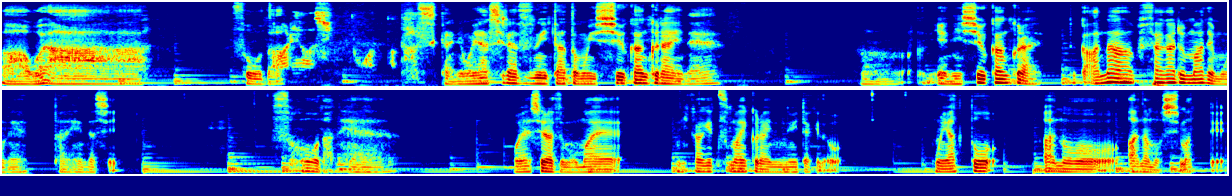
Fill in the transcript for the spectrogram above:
ああ、おや、あーそうだあ。れはし。確かに親知らず抜いた後も1週間くらいね。うん。いや、2週間くらい。てか穴塞がるまでもね、大変だし。そうだね。親知らずも前、2ヶ月前くらいに抜いたけど、もうやっと、あの穴も閉まって、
